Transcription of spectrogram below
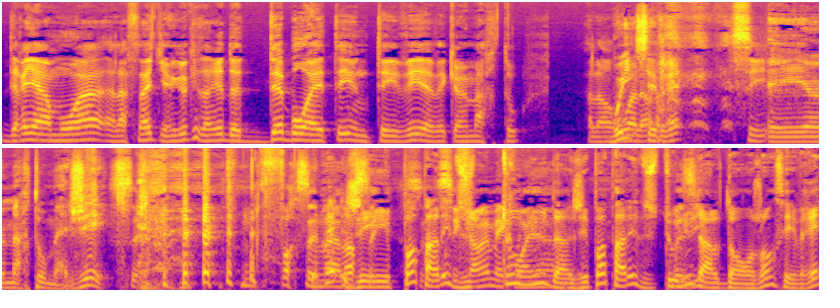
derrière moi, à la fenêtre, il y a un gars qui est en train de déboîter une TV avec un marteau. Alors, Oui, voilà. c'est vrai. c'est Et un marteau magique. forcément. Alors, J'ai c'est- pas parlé du tout nu dans, j'ai pas parlé du tout nu dans le donjon, c'est vrai.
